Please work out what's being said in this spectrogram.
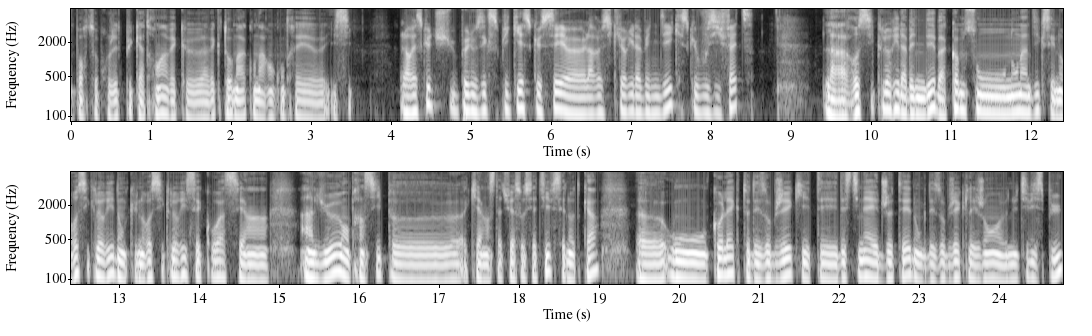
porte ce projet depuis 4 ans avec, avec Thomas qu'on a rencontré ici. Alors est-ce que tu peux nous expliquer ce que c'est la recyclerie La Bénidée Qu'est-ce que vous y faites? La recyclerie La Bénidée, bah, comme son nom l'indique, c'est une recyclerie. Donc une recyclerie, c'est quoi? C'est un, lieu, en principe, euh, qui a un statut associatif, c'est notre cas, euh, où on collecte des objets qui étaient destinés à être jetés, donc des objets que les gens euh, n'utilisent plus,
